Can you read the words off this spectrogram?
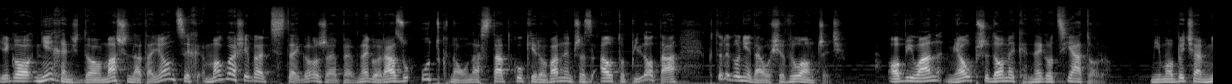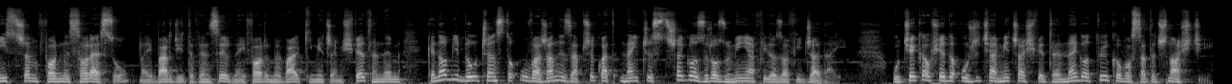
Jego niechęć do maszyn latających mogła się brać z tego, że pewnego razu utknął na statku kierowanym przez autopilota, którego nie dało się wyłączyć. Obi-Wan miał przydomek negocjator, Mimo bycia mistrzem formy Soresu, najbardziej defensywnej formy walki mieczem świetlnym, Kenobi był często uważany za przykład najczystszego zrozumienia filozofii Jedi. Uciekał się do użycia miecza świetlnego tylko w ostateczności.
